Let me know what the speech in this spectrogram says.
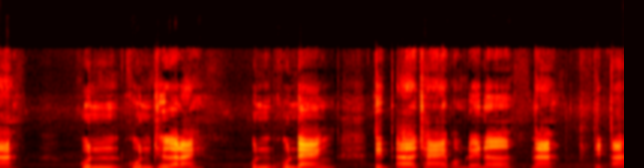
นะ คุณคุณชื่ออะไร คุณคุณแดงติดเอ่อแชร์ให้ผมด้วยเนอะนะ ติดตา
